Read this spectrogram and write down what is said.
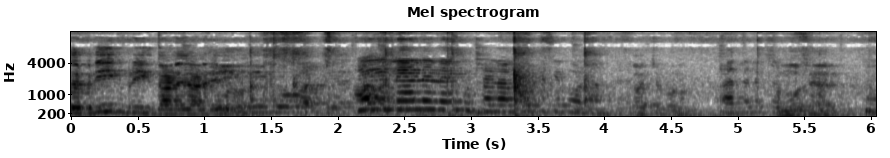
ਚੌਪਿੰਗ ਬੋਰਡ ਤੇ ਬਰੀਕ ਬਰੀਕ ਦਾਣੇ ਦਾਣੇ ਜਿਹੇ ਬਣਾਉਣੇ। ਨਹੀਂ ਨਹੀਂ ਨਹੀਂ ਨਹੀਂ ਕੁੱਟਣਾ ਕੁੱਟ ਕੇ ਪਾਉਣਾ? ਅੰਦਰ ਕੱਚ ਬਣਾ ਅਦਰਕ ਸਮੋਸੇ ਨਾਲ ਹਾਂ।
